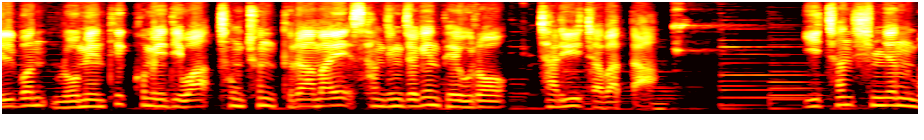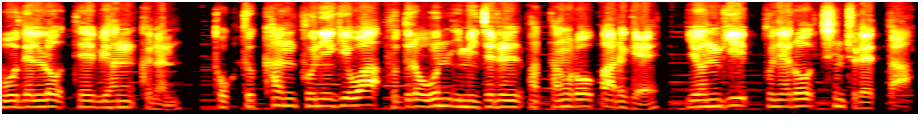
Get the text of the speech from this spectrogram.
일본 로맨틱 코미디와 청춘 드라마의 상징적인 배우로 자리 잡았다. 2010년 모델로 데뷔한 그는 독특한 분위기와 부드러운 이미지를 바탕으로 빠르게 연기 분야로 진출했다.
